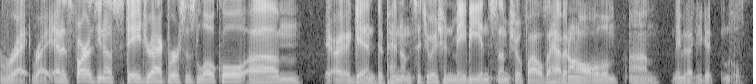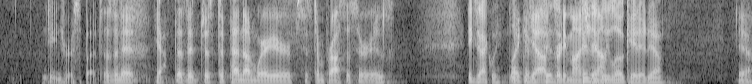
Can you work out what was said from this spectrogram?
Right, right. And as far as you know, stage rack versus local, um, again, dependent on the situation. Maybe in some show files, I have it on all of them. Um, maybe that could get a little dangerous, but Doesn't it? Yeah. Does it just depend on where your system processor is? Exactly. Like if- Yeah, Physi- pretty much, physically yeah. located. Yeah. Yeah.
